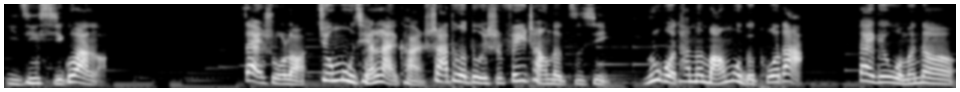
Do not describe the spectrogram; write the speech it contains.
已经习惯了。再说了，就目前来看，沙特队是非常的自信。如果他们盲目的拖大，带给我们的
